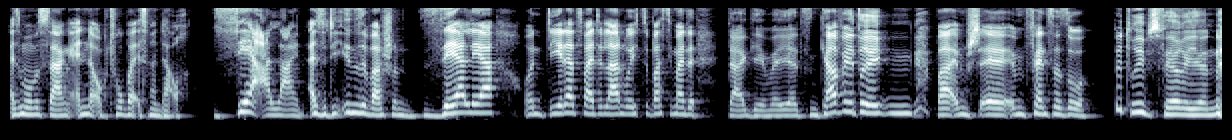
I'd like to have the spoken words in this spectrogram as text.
also man muss sagen, Ende Oktober ist man da auch sehr allein. Also die Insel war schon sehr leer und jeder zweite Laden, wo ich zu Basti meinte, da gehen wir jetzt einen Kaffee trinken, war im, äh, im Fenster so, Betriebsferien.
